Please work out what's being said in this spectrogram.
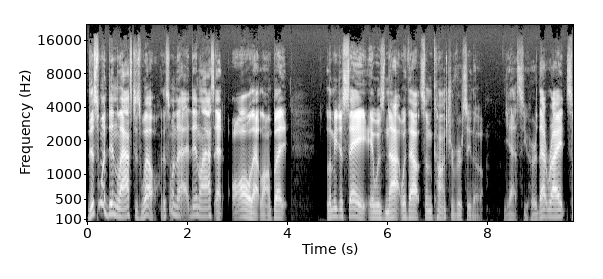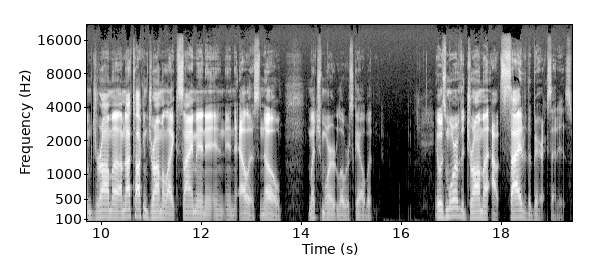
this one didn't last as well. This one didn't last at all that long. But let me just say, it was not without some controversy, though. Yes, you heard that right. Some drama. I'm not talking drama like Simon and, and, and Ellis. No, much more lower scale. But it was more of the drama outside of the Berrics, that is.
